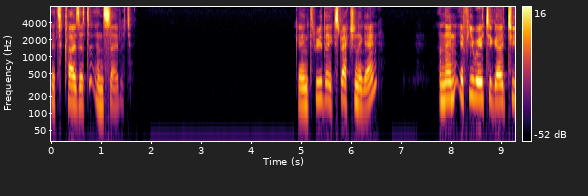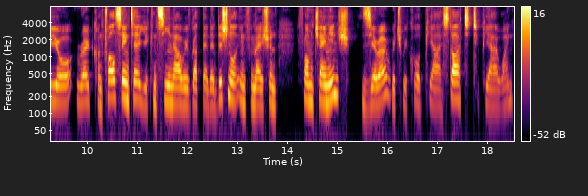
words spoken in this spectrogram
Let's close it and save it. Going through the extraction again. And then if you were to go to your road control center, you can see now we've got that additional information from change 0, which we call PI start, to PI 1.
